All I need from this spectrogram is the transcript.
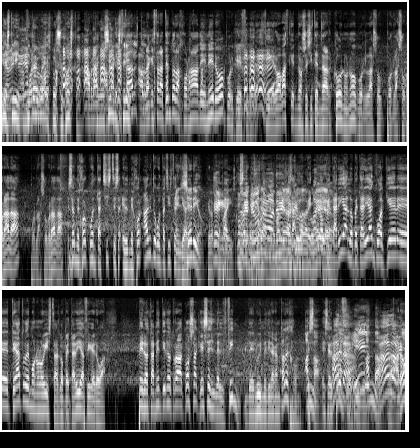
the directamente street, ya- a ves, por supuesto. Habrá, Pero habrá que estar, habrá que estar atento a la jornada de enero porque Figueroa, Figueroa Vázquez no sé si tendrá arcón o no por la, so- por la sobrada. Por la sobrada. Es el mejor cuentachistes, el mejor árbitro cuentachistes ¿En que hay. serio? Que lo sepáis. Lo petaría en cualquier eh, teatro de monologuistas, lo petaría Figueroa. Pero también tiene otra cosa que es el delfín de Luis Medina Cantalejo. Es- Anda. Es, el Anda. precio. Anda. Anda, Claro.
